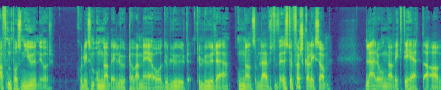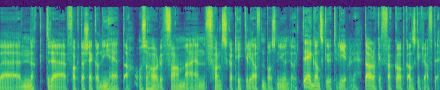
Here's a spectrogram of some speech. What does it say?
Aftenposten Junior hvor liksom unger blir lurt til å være med, og du lurer, du lurer ungene som lærer hvis du, hvis du, først skal liksom lære unger viktigheten av eh, nøktre, faktasjekka nyheter, og så har du faen meg en falsk artikkel i Aftenposten Junior, det er ganske utilgivelig. Da har dere fucka opp ganske kraftig.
